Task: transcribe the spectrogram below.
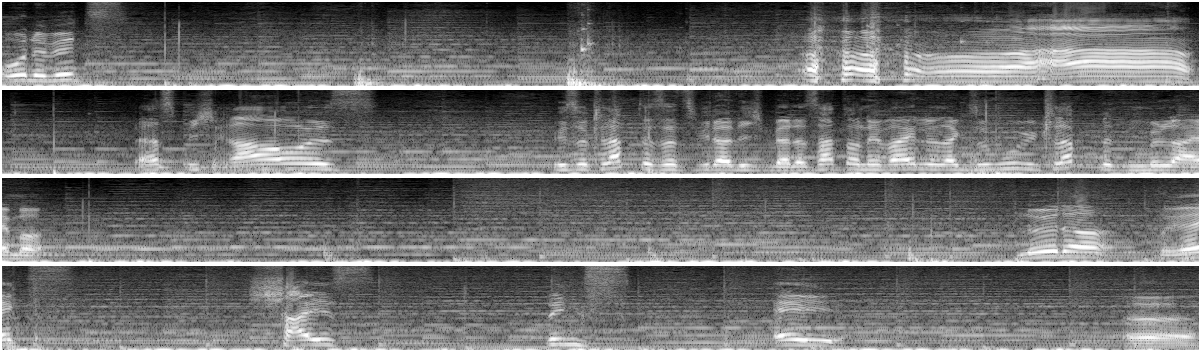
Ohne Witz. Lass mich raus. Wieso klappt das jetzt wieder nicht mehr? Das hat doch eine Weile lang so gut geklappt mit dem Mülleimer. Blöder Drecks. Scheiß. Dings. Ey. Äh.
